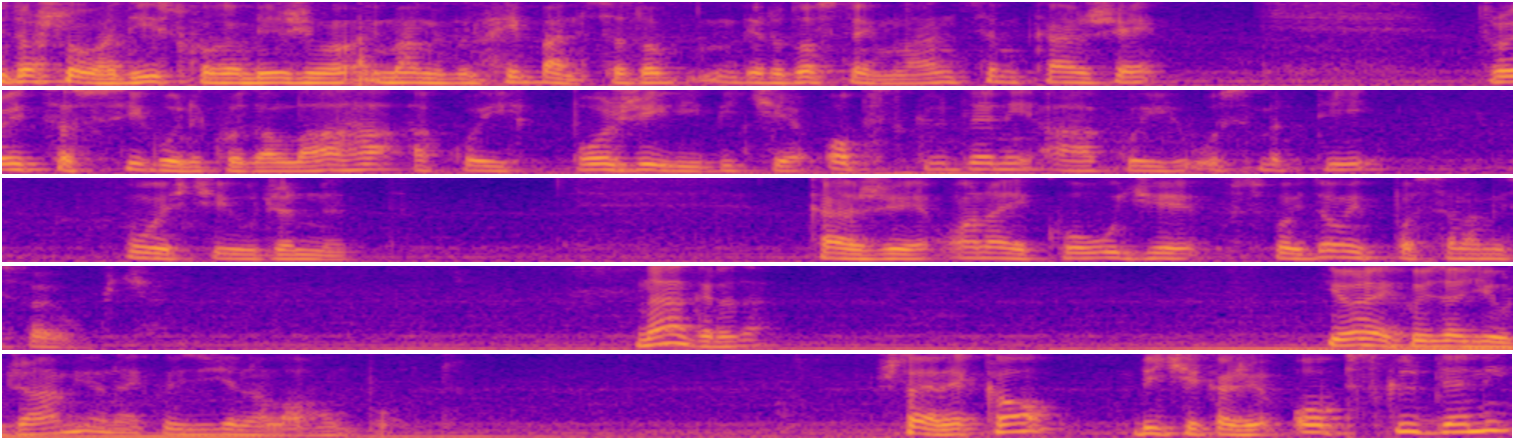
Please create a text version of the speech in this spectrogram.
I došlo u hadisku koga bliži imam Ibn Hibban sa vjerodostojnim lancem, kaže trojica su sigurni kod Allaha, ako ih poživi, bit će obskrbljeni, a ako ih usmrti, uvešće u džennet. Kaže, onaj ko uđe u svoj dom i poselam i svoje ukuće. Nagrada. I onaj ko izađe u džamiju, onaj ko izađe na Allahom putu. Šta je rekao? Biće, kaže, obskrbljeni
